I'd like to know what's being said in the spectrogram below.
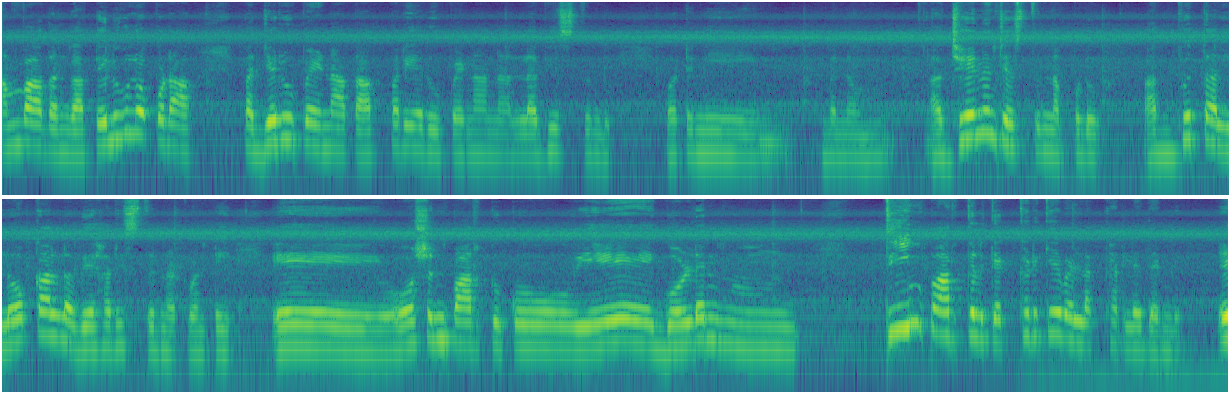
సంవాదంగా తెలుగులో కూడా పద్యరూపేణ తాత్పర్య రూపేణ లభిస్తుంది. వాటిని మనం అధ్యయనం చేస్తున్నప్పుడు అద్భుత లోకాల్లో విహరిస్తున్నటువంటి ఏ ఓషన్ పార్కుకు ఏ గోల్డెన్ థీమ్ పార్కులకి ఎక్కడికే వెళ్ళక్కర్లేదండి. ఏ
